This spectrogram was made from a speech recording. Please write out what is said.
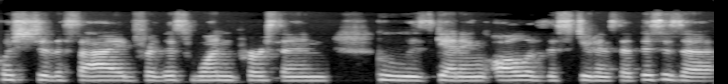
pushed to the side for this one person who is getting all of the students, that this is a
